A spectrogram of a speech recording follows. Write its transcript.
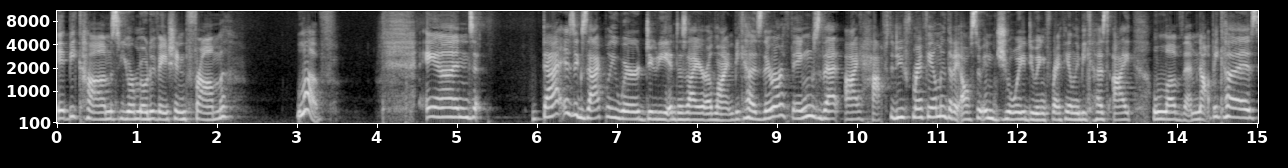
it becomes your motivation from love. And that is exactly where duty and desire align because there are things that I have to do for my family that I also enjoy doing for my family because I love them. Not because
